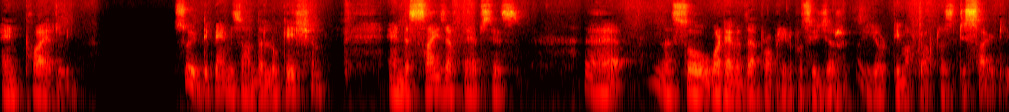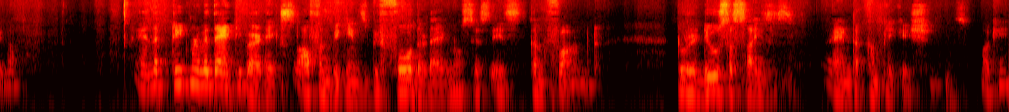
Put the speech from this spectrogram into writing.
entirely. So it depends on the location and the size of the abscess. Uh, so whatever the appropriate procedure your team of doctors decide, you know. And the treatment with the antibiotics often begins before the diagnosis is confirmed to reduce the sizes and the complications. Okay.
